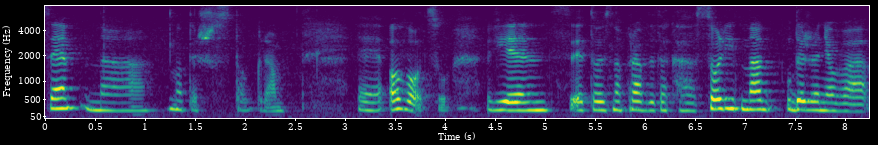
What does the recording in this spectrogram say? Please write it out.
C na no też 100 gram e, owocu, więc to jest naprawdę taka solidna, uderzeniowa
